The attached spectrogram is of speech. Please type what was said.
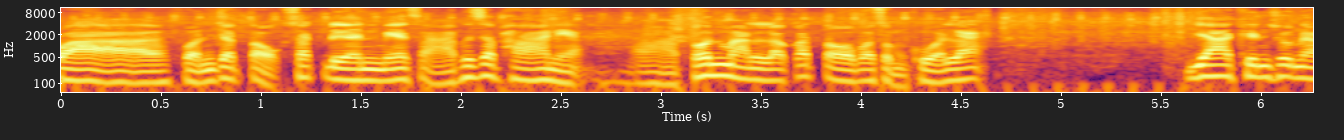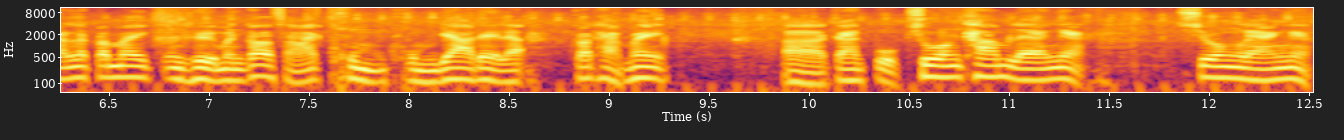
กว่าฝนจะตกสักเดือนเมษาพฤษภาเนี่ยต้นมันเราก็โตพอสมควรแล้ว หญ้าขึ้นช่วงนั้นแล้วก็ไม่กลางคืนมันก็สามารถคุมคุมหญ้าได้แล้ว ก็ทำให้การปลูกช่วงข้ามแล้งเนี่ยช่วงแล้งเนี่ย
